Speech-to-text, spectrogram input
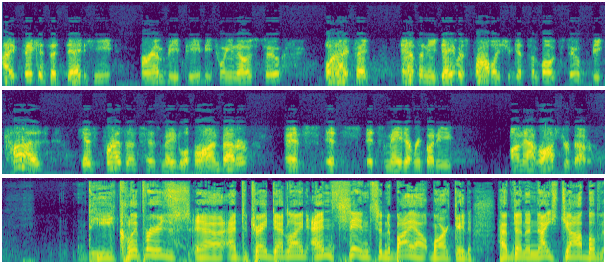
I think it's a dead heat for MVP between those two. But I think Anthony Davis probably should get some votes too because his presence has made LeBron better, and it's it's it's made everybody on that roster better. The Clippers uh, at the trade deadline and since in the buyout market have done a nice job of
